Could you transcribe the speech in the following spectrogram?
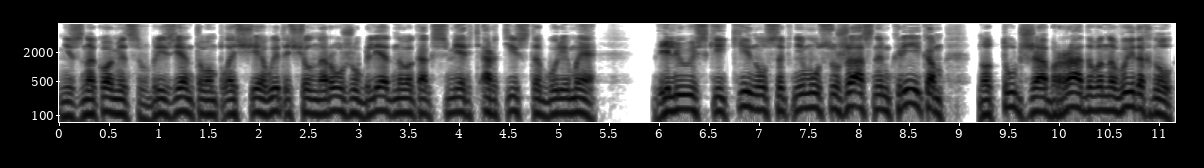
Незнакомец в брезентовом плаще вытащил наружу бледного, как смерть артиста Буриме. Вилюйский кинулся к нему с ужасным криком, но тут же обрадованно выдохнул.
